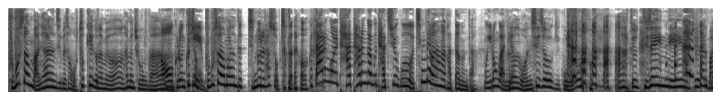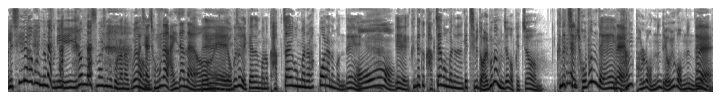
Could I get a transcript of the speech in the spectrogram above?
부부싸움 많이 하는 집에서 어떻게 그러면 하면 좋은가? 어, 그런 그쵸? 팁. 부부싸움 하는데 집놀이를 할 수 없잖아요. 그 다른 걸 다 다른 가구 다 치우고 침대만 하나 갖다 놓는다. 뭐 이런 거 아니에요? 그런 원시적이고 아, 저 DJ님 제가 많이 신뢰하고 있는 분이 이런 말씀하시면 곤란하고요. 아, 제가 전문가가 아니잖아요. 네, 예. 여기서 얘기하는 거는 각자의 공간을 확보하라는 건데. 오. 예, 근데 그 각자의 공간이라는 게 집이 넓으면 문제가 없겠죠. 근데, 근데- 집이 좁은데 네. 방이 별로 없는데 여유가 없는데 네.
